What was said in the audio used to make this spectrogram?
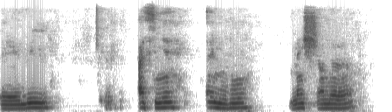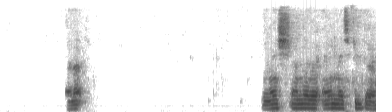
et lui assigner un nouveau mesh handler. Voilà. Mesh handler et un mesh filter.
